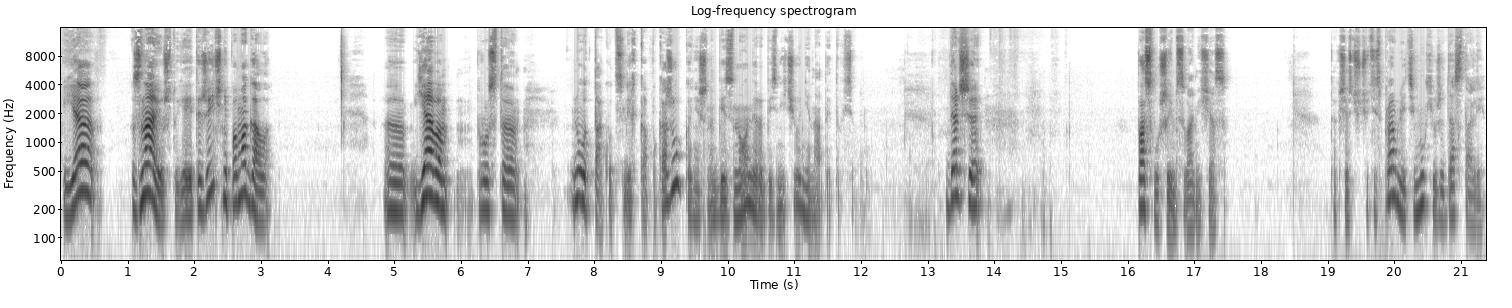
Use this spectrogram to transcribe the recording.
я знаю, что я этой женщине помогала. Э, я вам просто, ну вот так вот слегка покажу, конечно, без номера, без ничего, не надо это все. Дальше Послушаем с вами сейчас. Так, сейчас чуть-чуть исправлю. Эти мухи уже достали.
